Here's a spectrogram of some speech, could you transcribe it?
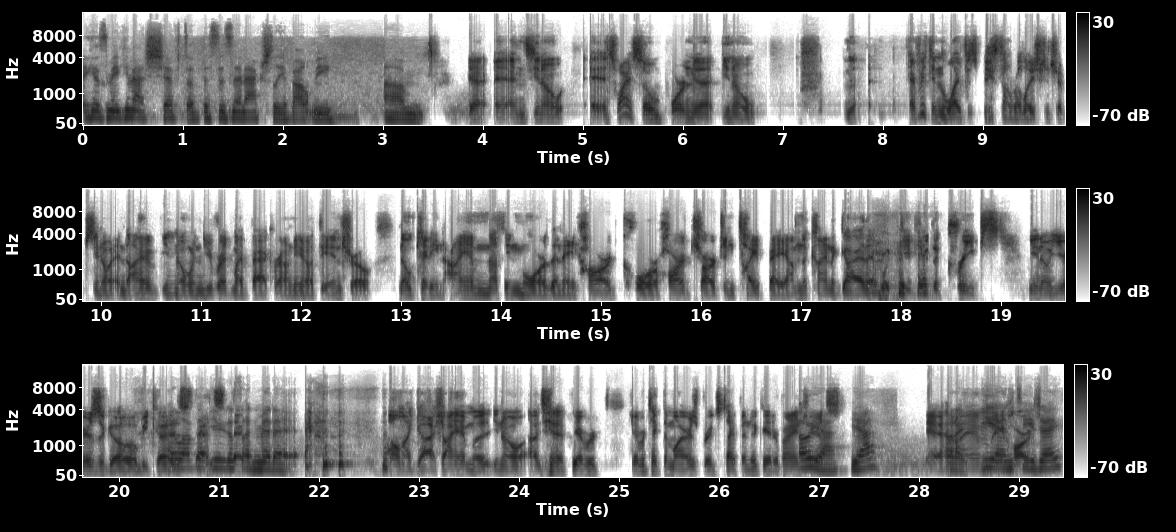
he's making that shift of this isn't actually about me um yeah and, and you know it's why it's so important that you know everything in life is based on relationships, you know. And I, you know, when you read my background, you know, at the intro, no kidding, I am nothing more than a hardcore, hard charging type A. I'm the kind of guy that would give you the creeps, you know, years ago because I love that you just that, admit it. oh my gosh, I am a you know. Uh, if you ever if you ever take the Myers Briggs type indicator by any oh, chance? yeah, yeah, yeah. What, I am ENTJ.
